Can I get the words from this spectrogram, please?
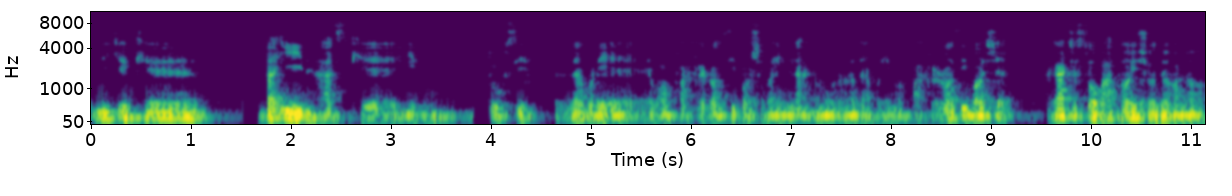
میگه که بعید هست که این توصیف درباره امام فخر رازی باشه و این لحن مولانا درباره امام فخر رازی باشه. اگرچه صحبت هایی شده حالا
